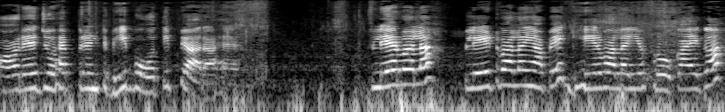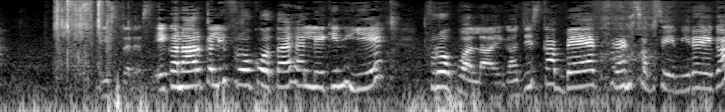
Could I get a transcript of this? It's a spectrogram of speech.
और जो है प्रिंट भी बहुत ही प्यारा है। फ्लेयर वाला प्लेट वाला, यहाँ पे घेर वाला ये फ्रॉक आएगा। इस तरह से। एक अनारकली फ्रॉक होता है, लेकिन ये फ्रॉक वाला आएगा, जिसका बैक फ्रंट सब सेम ही रहेगा।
